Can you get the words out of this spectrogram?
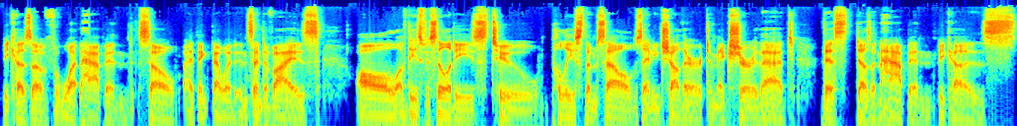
because of what happened. So I think that would incentivize all of these facilities to police themselves and each other to make sure that this doesn't happen because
